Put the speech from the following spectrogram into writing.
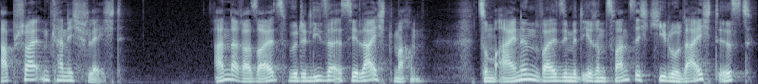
abschalten kann ich schlecht. Andererseits würde Lisa es ihr leicht machen. Zum einen, weil sie mit ihren 20 Kilo leicht ist,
